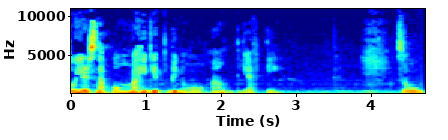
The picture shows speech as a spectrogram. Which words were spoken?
two years na pong mahigit binuo ang TFT. So,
